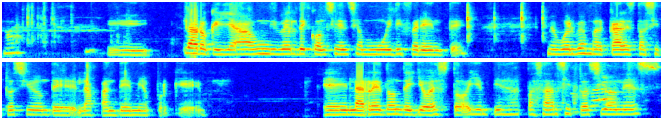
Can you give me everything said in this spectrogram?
¿no? Y claro que ya a un nivel de conciencia muy diferente, me vuelve a marcar esta situación de la pandemia porque en la red donde yo estoy empieza a pasar situaciones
